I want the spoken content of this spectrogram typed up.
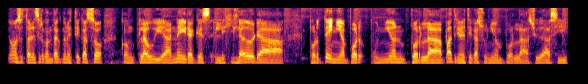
Vamos a establecer contacto en este caso con Claudia Neira, que es legisladora porteña por Unión por la Patria, en este caso Unión por la Ciudad, así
